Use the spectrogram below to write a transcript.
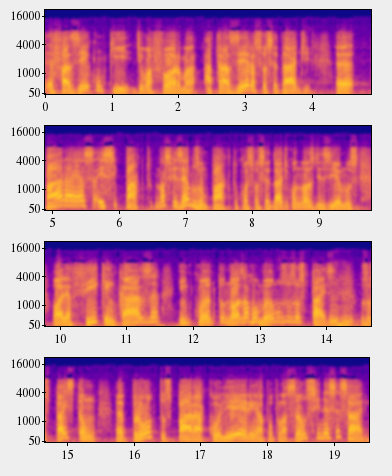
é fazer com que, de uma forma a trazer a sociedade é, para essa, esse pacto. Nós fizemos um pacto com a sociedade quando nós dizíamos: olha, fique em casa enquanto nós arrumamos os hospitais. Uhum. Os hospitais estão é, prontos para acolherem a população se necessário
